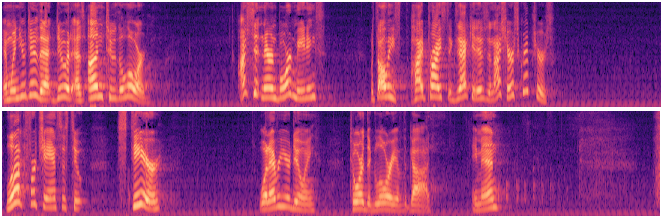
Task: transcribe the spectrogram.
And when you do that, do it as unto the Lord. I'm sitting there in board meetings with all these high priced executives, and I share scriptures. Look for chances to steer whatever you're doing toward the glory of the God. Amen?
